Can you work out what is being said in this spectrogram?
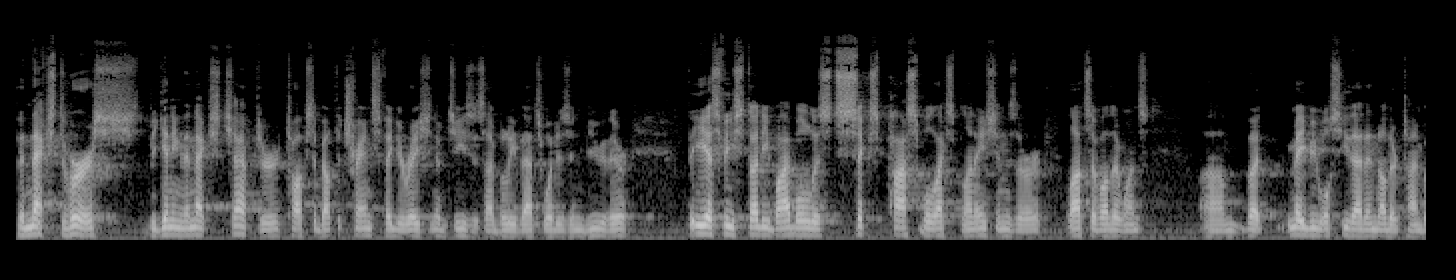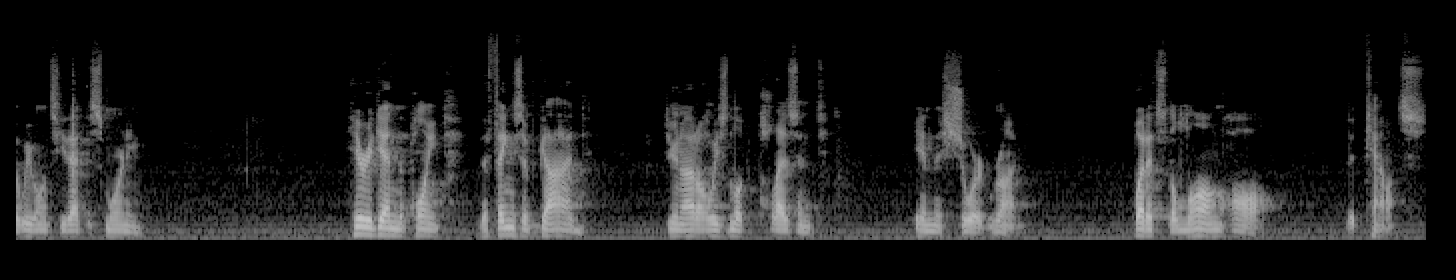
The next verse, beginning the next chapter, talks about the transfiguration of Jesus. I believe that's what is in view there. The ESV Study Bible lists six possible explanations. There are lots of other ones. Um, but maybe we'll see that another time, but we won't see that this morning. Here again, the point the things of God do not always look pleasant in the short run, but it's the long haul that counts.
